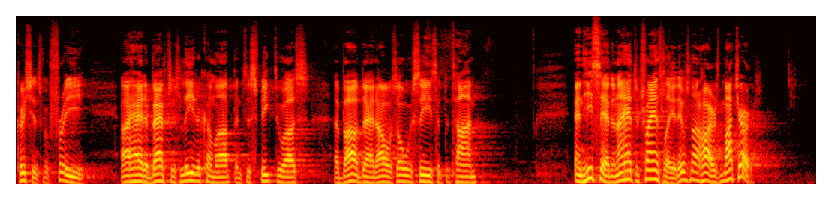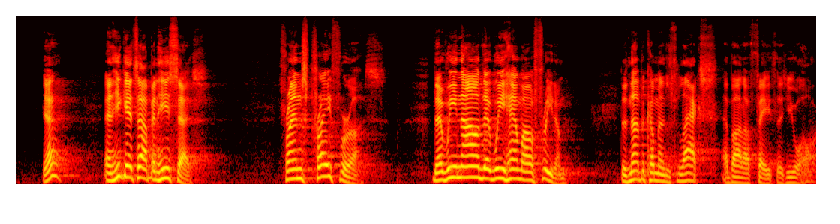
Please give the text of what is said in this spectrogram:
Christians were free. I had a Baptist leader come up and to speak to us about that. I was overseas at the time. And he said, and I had to translate it. Was not hard. It was my church. Yeah? And he gets up and he says, Friends, pray for us that we now that we have our freedom does not become as lax about our faith as you are.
